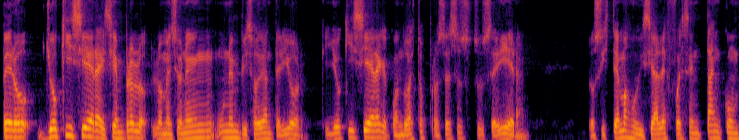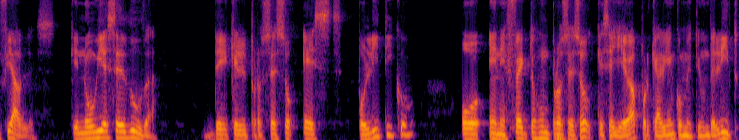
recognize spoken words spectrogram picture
Pero yo quisiera, y siempre lo, lo, mencioné en un episodio anterior, que yo quisiera que cuando estos procesos sucedieran, los sistemas judiciales fuesen tan confiables que no hubiese duda de que el proceso es político o en efecto es un proceso que se lleva porque alguien cometió un delito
